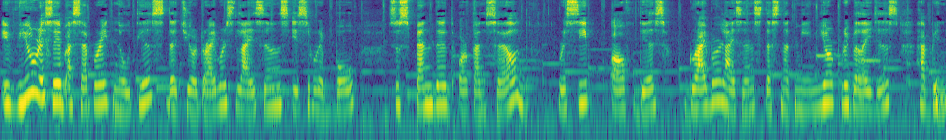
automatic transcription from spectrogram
If you receive a separate notice that your driver's license is revoked, suspended, or canceled, receipt of this driver license does not mean your privileges have been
